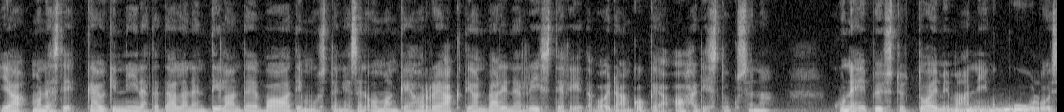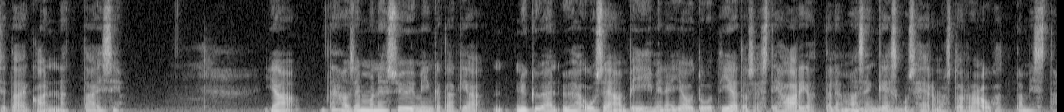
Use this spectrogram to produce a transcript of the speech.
Ja monesti käykin niin, että tällainen tilanteen vaatimusten ja sen oman kehon reaktion välinen ristiriita voidaan kokea ahdistuksena – kun ei pysty toimimaan niin kuin kuuluisi tai kannattaisi. Ja tämä on semmoinen syy, minkä takia nykyään yhä useampi ihminen joutuu tietoisesti harjoittelemaan sen keskushermoston rauhoittamista.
